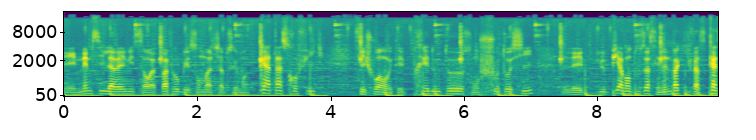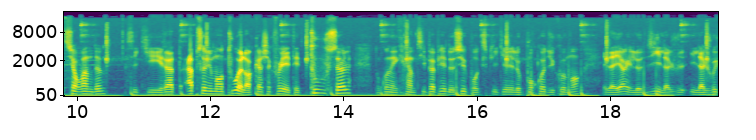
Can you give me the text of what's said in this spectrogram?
mais même s'il l'avait mis, ça aurait pas fait oublier son match absolument catastrophique. Ses choix ont été très douteux, son shoot aussi. le pire dans tout ça, c'est même pas qu'il fasse 4 sur 22, c'est qu'il rate absolument tout alors qu'à chaque fois il était tout seul. Donc on a écrit un petit papier dessus pour expliquer le pourquoi du comment. Et d'ailleurs il le dit, il a, joué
